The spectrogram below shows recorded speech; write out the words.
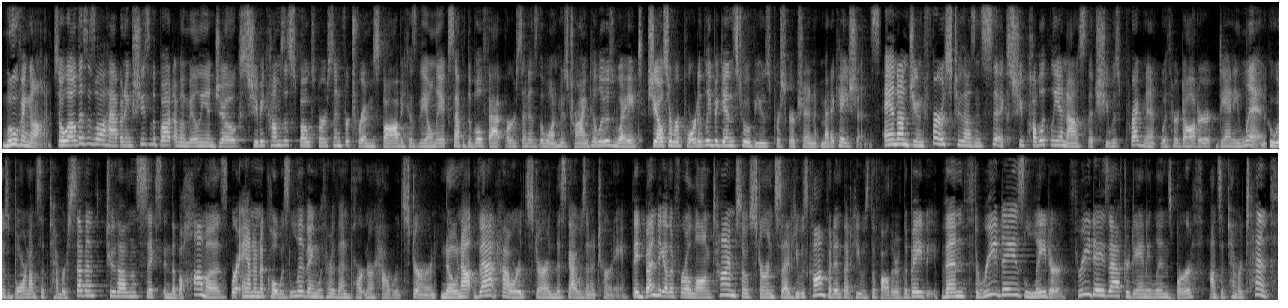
Moving on. So while this is all happening, she's the butt of a million jokes. She becomes a spokesperson for TrimSpa because the only acceptable fat person is the one who's trying to lose weight. She also reportedly begins to abuse prescription medications. And on June 1st, 2006, she publicly announced that she was pregnant with her daughter, Dannielynn, who was born on September 7th, 2006 in the Bahamas, where Anna Nicole was living with her then partner Howard Stern. No, not that Howard Stern. This guy was an attorney. They'd been together for a long time, so Stern said he was confident that he was the father of the baby. Then, three days later, three days after Dannielynn's birth, on September 10th,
